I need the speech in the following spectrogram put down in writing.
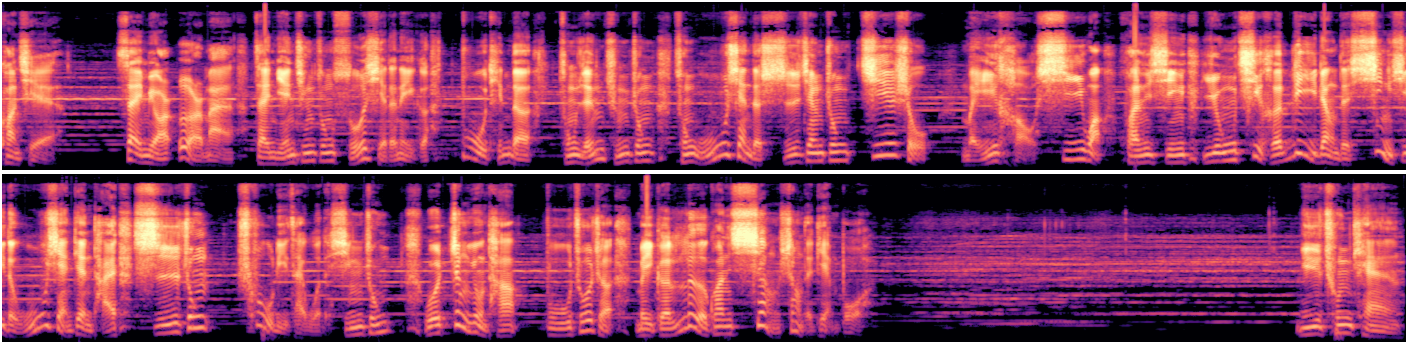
况且，塞缪尔·厄尔曼在年轻中所写的那个不停地从人群中、从无限的时间中接受美好、希望、欢欣、勇气和力量的信息的无线电台，始终矗立在我的心中。我正用它。捕捉着每个乐观向上的电波，与春天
